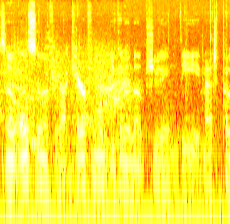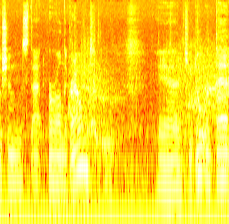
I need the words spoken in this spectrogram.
So also, if you're not careful, you can end up shooting the magic potions that are on the ground. And you don't want that,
